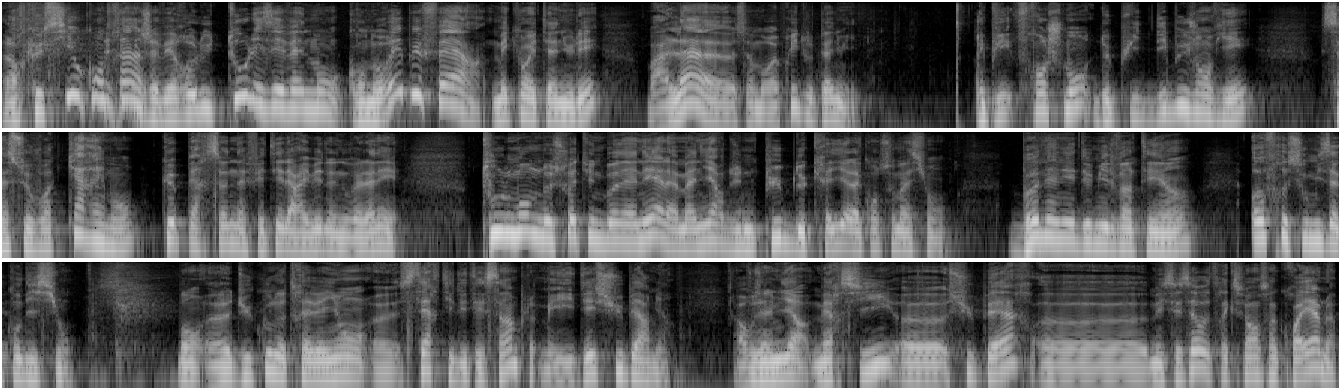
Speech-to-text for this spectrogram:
Alors que si, au contraire, j'avais relu tous les événements qu'on aurait pu faire, mais qui ont été annulés, bah là, euh, ça m'aurait pris toute la nuit. Et puis, franchement, depuis début janvier, ça se voit carrément que personne n'a fêté l'arrivée de la nouvelle année. Tout le monde me souhaite une bonne année à la manière d'une pub de crédit à la consommation. Bonne année 2021, offre soumise à condition. Bon, euh, du coup, notre réveillon, euh, certes, il était simple, mais il était super bien. Alors vous allez me dire, merci, euh, super, mais c'est ça votre expérience incroyable?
